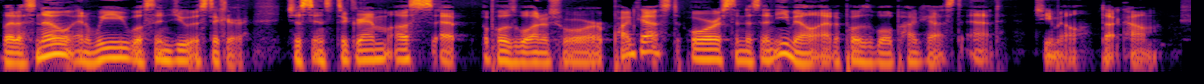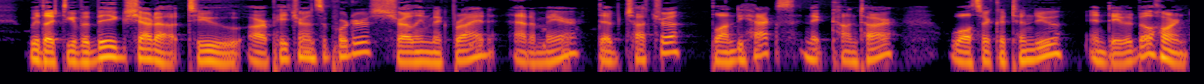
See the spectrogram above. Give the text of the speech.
let us know, and we will send you a sticker. Just Instagram us at opposable underscore podcast or send us an email at opposablepodcast at gmail.com. We'd like to give a big shout out to our Patreon supporters Charlene McBride, Adam Mayer, Deb Chatra, Blondie Hacks, Nik Kantar, Walter Kitundu, and David Bellhorn.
